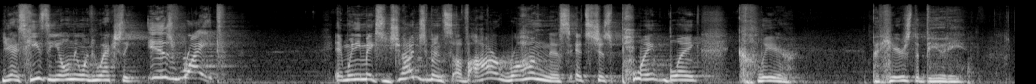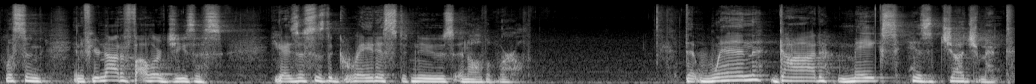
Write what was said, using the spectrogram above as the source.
You guys, he's the only one who actually is right. And when he makes judgments of our wrongness, it's just point blank clear. But here's the beauty. Listen, and if you're not a follower of Jesus, you guys, this is the greatest news in all the world. That when God makes his judgment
